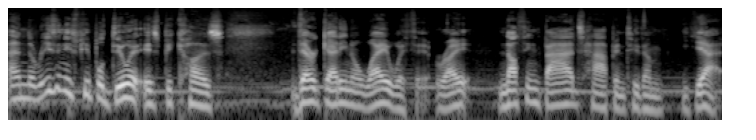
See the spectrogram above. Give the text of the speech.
And the reason these people do it is because they're getting away with it, right? Nothing bad's happened to them yet.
